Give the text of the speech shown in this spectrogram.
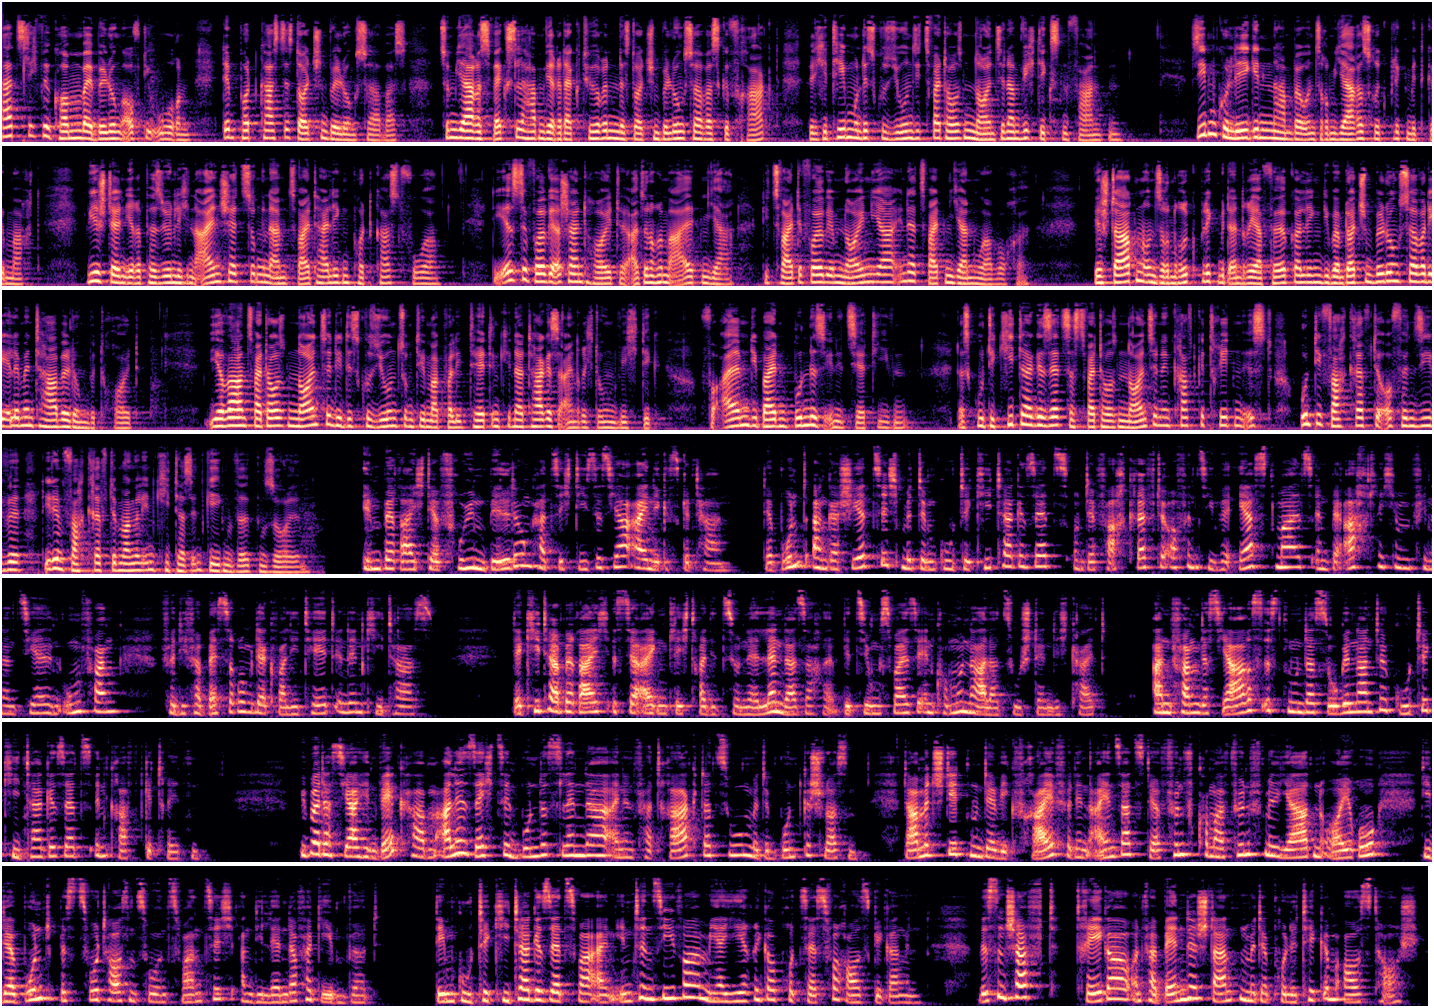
Herzlich willkommen bei Bildung auf die Ohren, dem Podcast des Deutschen Bildungsservers. Zum Jahreswechsel haben wir Redakteurinnen des Deutschen Bildungsservers gefragt, welche Themen und Diskussionen sie 2019 am wichtigsten fanden. Sieben Kolleginnen haben bei unserem Jahresrückblick mitgemacht. Wir stellen ihre persönlichen Einschätzungen in einem zweiteiligen Podcast vor. Die erste Folge erscheint heute, also noch im alten Jahr, die zweite Folge im neuen Jahr in der zweiten Januarwoche. Wir starten unseren Rückblick mit Andrea Völkerling, die beim Deutschen Bildungsserver die Elementarbildung betreut. Ihr waren 2019 die Diskussionen zum Thema Qualität in Kindertageseinrichtungen wichtig, vor allem die beiden Bundesinitiativen. Das gute Kita-Gesetz, das 2019 in Kraft getreten ist, und die Fachkräfteoffensive, die dem Fachkräftemangel in Kitas entgegenwirken soll. Im Bereich der frühen Bildung hat sich dieses Jahr einiges getan. Der Bund engagiert sich mit dem Gute-Kita-Gesetz und der Fachkräfteoffensive erstmals in beachtlichem finanziellen Umfang für die Verbesserung der Qualität in den Kitas. Der Kita-Bereich ist ja eigentlich traditionell Ländersache bzw. in kommunaler Zuständigkeit. Anfang des Jahres ist nun das sogenannte Gute-Kita-Gesetz in Kraft getreten. Über das Jahr hinweg haben alle 16 Bundesländer einen Vertrag dazu mit dem Bund geschlossen. Damit steht nun der Weg frei für den Einsatz der 5,5 Milliarden Euro, die der Bund bis 2022 an die Länder vergeben wird. Dem Gute-Kita-Gesetz war ein intensiver, mehrjähriger Prozess vorausgegangen. Wissenschaft, Träger und Verbände standen mit der Politik im Austausch.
